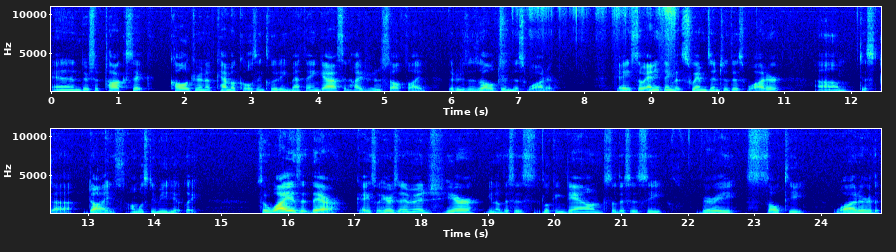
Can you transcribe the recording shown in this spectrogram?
and there's a toxic cauldron of chemicals, including methane gas and hydrogen sulfide, that are dissolved in this water. Okay, so anything that swims into this water um, just uh, dies almost immediately. So, why is it there? Okay, so here's an image here. You know, this is looking down. So this is the very salty water, the,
